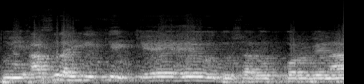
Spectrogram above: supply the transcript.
তুই আজরাইলকে কেউ দোষারোপ করবে না।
